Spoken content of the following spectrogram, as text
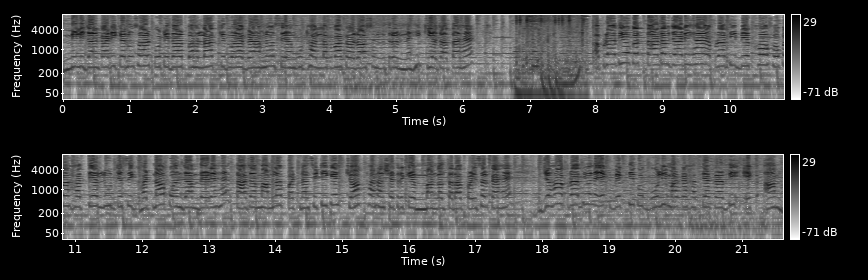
मिली जानकारी के अनुसार कोटेदार प्रहलाद के द्वारा ग्रामीणों से अंगूठा लगवा कर राशन वितरण नहीं किया जाता है। अपराधियों का तांडव जारी है। अपराधी बेखौफ होकर हत्या लूट जैसी घटनाओं को अंजाम दे रहे हैं। ताज़ा मामला पटना सिटी के चौक थाना क्षेत्र के मंगल तालाब परिसर का है, जहाँ अपराधियों ने एक व्यक्ति को गोली मारकर हत्या कर दी। एक आम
